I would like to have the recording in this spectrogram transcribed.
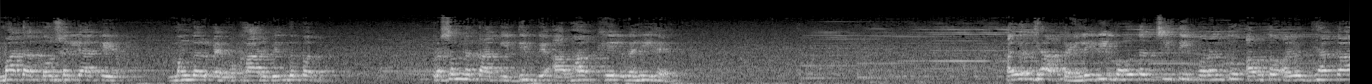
माता कौशल्या के मंगल में मुखार बिंद पर प्रसन्नता की दिव्य आभा खेल रही है। अयोध्या पहले भी बहुत अच्छी थी, परंतु अब तो अयोध्या का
